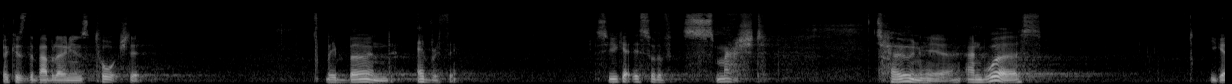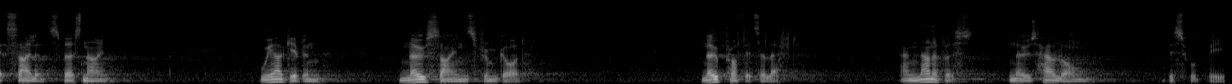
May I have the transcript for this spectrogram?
because the Babylonians torched it. They burned everything. So you get this sort of smashed tone here. And worse, you get silence. Verse 9. We are given no signs from God. No prophets are left. And none of us knows how long this will be.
